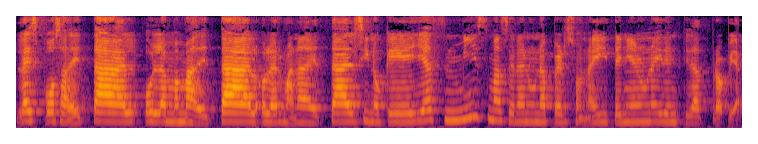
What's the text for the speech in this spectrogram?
la esposa de tal, o la mamá de tal, o la hermana de tal, sino que ellas mismas eran una persona y tenían una identidad propia.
